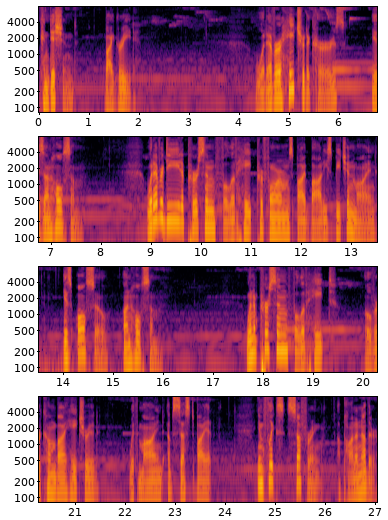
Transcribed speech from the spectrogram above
conditioned by greed. Whatever hatred occurs is unwholesome. Whatever deed a person full of hate performs by body, speech, and mind is also unwholesome. When a person full of hate, overcome by hatred, with mind obsessed by it, inflicts suffering upon another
